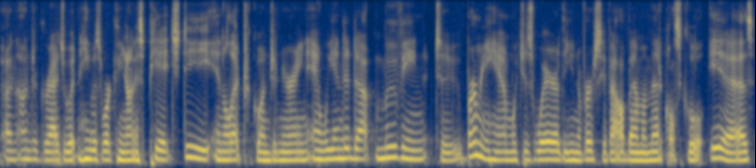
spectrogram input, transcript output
an undergraduate and he was working on his PhD in electrical engineering. And we ended up moving to Birmingham, which is where the University of Alabama Medical School is.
